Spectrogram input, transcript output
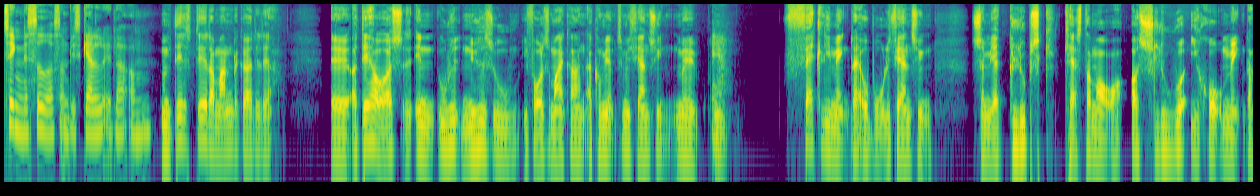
tingene sidder, som de skal, eller om... Men det, det er der mange, der gør det der. Øh, og det har jo også en uge, nyhedsuge i forhold til mig, Karen, at komme hjem til mit fjernsyn med Ja. ufattelige mængder af ubrugeligt fjernsyn, som jeg glupsk kaster mig over og sluger i rå mængder.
